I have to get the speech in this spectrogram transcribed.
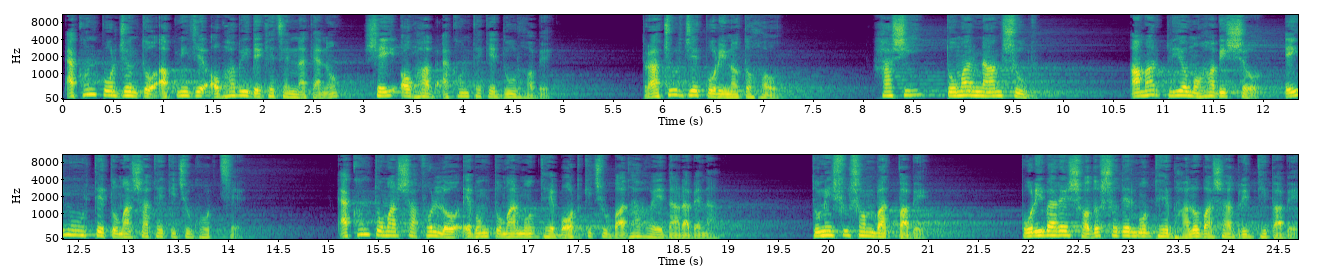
এখন পর্যন্ত আপনি যে অভাবই দেখেছেন না কেন, সেই অভাব এখন থেকে দূর হবে। প্রাচুর্যে পরিণত হও। হাসি, তোমার নাম শুভ। আমার প্রিয় মহাবিশ্ব, এই মুহূর্তে তোমার সাথে কিছু ঘটছে। এখন তোমার সাফল্য এবং তোমার মধ্যে বট কিছু বাধা হয়ে দাঁড়াবে না। তুমি সুসংবাদ পাবে। পরিবারের সদস্যদের মধ্যে ভালোবাসা বৃদ্ধি পাবে।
